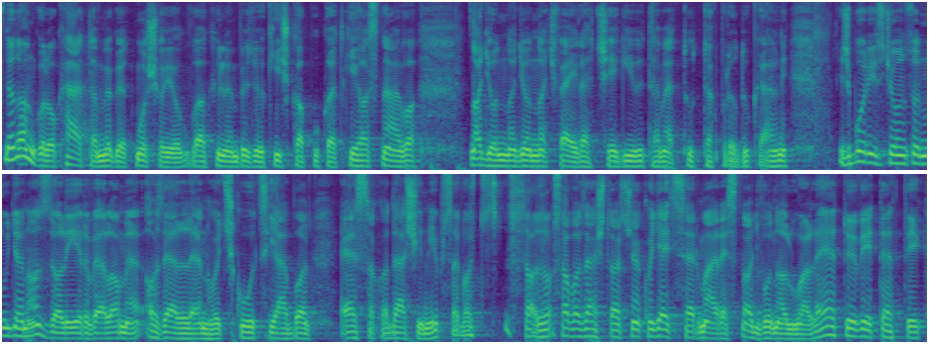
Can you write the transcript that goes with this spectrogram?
de az angolok háta mögött mosolyogva, a különböző kiskapukat kihasználva nagyon-nagyon nagy fejlettségi ütemet tudtak produkálni. És Boris Johnson ugyan azzal érvel az ellen, hogy Skóciában elszakadási népszavazást tartsanak, hogy egyszer már ezt nagyvonalúan lehetővé tették,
